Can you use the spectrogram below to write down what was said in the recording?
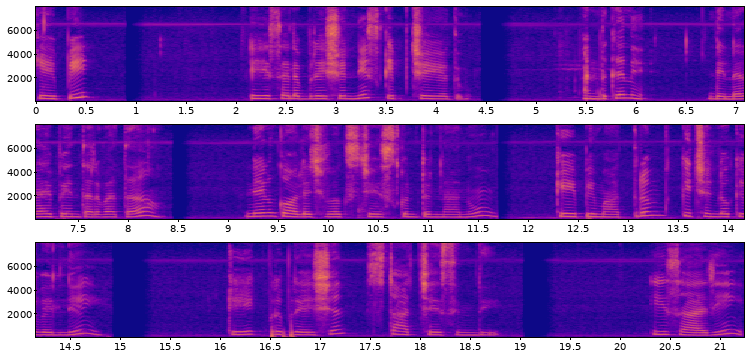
కేపీ ఏ సెలబ్రేషన్ని స్కిప్ చేయదు. అందుకనే డిన్నర్ అయిపోయిన తర్వాత నేను కాలేజ్ వర్క్స్ చేసుకుంటున్నాను. కేపీ మాత్రం కిచెన్లోకి వెళ్ళి కేక్ ప్రిపరేషన్ స్టార్ట్ చేసింది. ఈసారి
